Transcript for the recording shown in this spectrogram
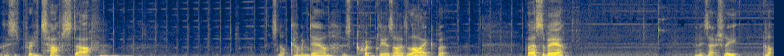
this is pretty tough stuff it's not coming down as quickly as I'd like, but persevere. And it's actually a lot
